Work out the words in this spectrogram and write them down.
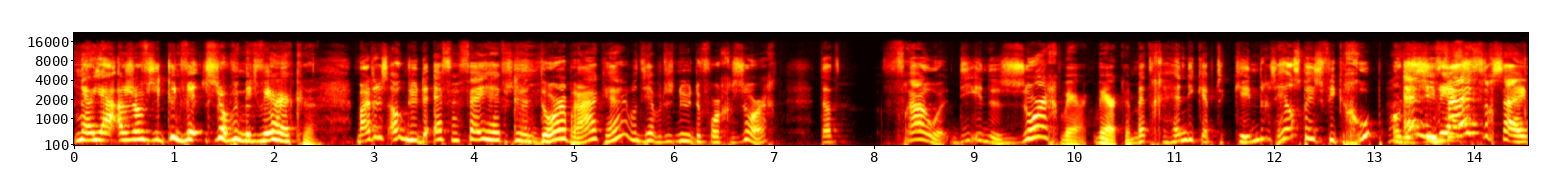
Nou ja, alsof je kunt stoppen met werken. Maar er is ook nu, de FNV heeft dus nu een doorbraak, hè? Want die hebben dus nu ervoor gezorgd dat vrouwen die in de zorg wer- werken met gehandicapte kinderen, een heel specifieke groep, Oh, en die die werkt- 50 zijn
